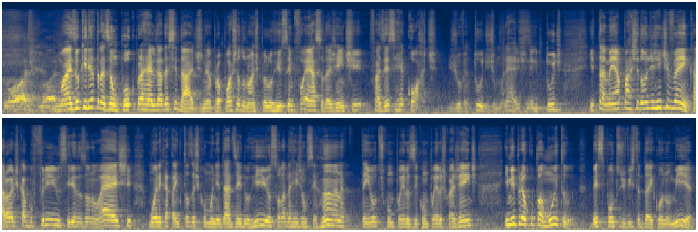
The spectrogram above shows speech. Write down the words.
Lógico, lógico. Mas eu queria trazer um pouco para a realidade das cidades, né? A proposta do Nós pelo Rio sempre foi essa, da gente fazer esse recorte de juventude, de mulheres, de negritude, e também a partir de onde a gente vem. Carol de Cabo Frio, Siri da Zona Oeste, Mônica tá em todas as comunidades aí do Rio, eu sou lá da região serrana, tem outros companheiros e companheiras com a gente. E me preocupa muito, desse ponto de vista da economia,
